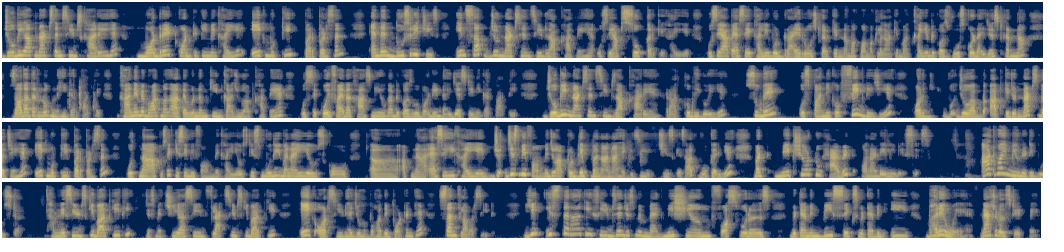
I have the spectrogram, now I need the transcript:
जो भी आप नट्स एंड सीड्स खा रहे हैं, मॉडरेट क्वांटिटी में खाइए, एक मुट्ठी पर पर्सन एंड देन दूसरी चीज़, इन सब जो नट्स एंड सीड्स आप खाते हैं, उसे आप सोक करके खाइए। उसे आप ऐसे खाली वो ड्राई रोस्ट करके नमक वमक लगा के मत खाइए बिकॉज़ वो उसको डाइजेस्ट करना ज़्यादातर लोग नहीं कर पाते। खाने में बहुत मज़ा आता है वो नमकीन, काजू आप खाते हैं, उससे कोई फ़ायदा खास नहीं होगा बिकॉज़ वो बॉडी डाइजेस्ट ही नहीं कर पाती। जो भी नट्स एंड सीड्स आप खा रहे हैं, रात को भिगोइए, सुबह उस पानी को फेंक दीजिए और जो अब आपके जो नट्स बचे हैं, एक मुट्ठी पर पर्सन उतना आप उसे किसी भी फॉर्म में खाइए उसकी स्मूदी बनाइए उसको आ, अपना ऐसे ही खाइए जो जिस भी फॉर्म में जो आपको डिप बनाना है किसी चीज़ के साथ वो करिए but make sure to have it on a daily basis आठवां इम्यूनिटी बूस्टर हमने सीड्स की बात की थी जिसमें चिया सीड फ्लैक्स सीड्स की बात की एक और सीड है जो बहुत इंपॉर्टेंट है सनफ्लावर सीड ये इस तरह की सीड्स हैं जिसमें magnesium phosphorus vitamin B six vitamin E भरे हुए हैं नेचुरल स्टेट में.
